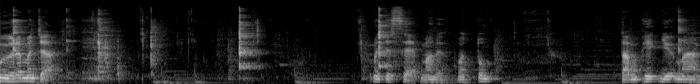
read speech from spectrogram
มือแล้วมันจะ มันจะแสบมากเลยเพราะต้มตำพริกเยอะมาก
